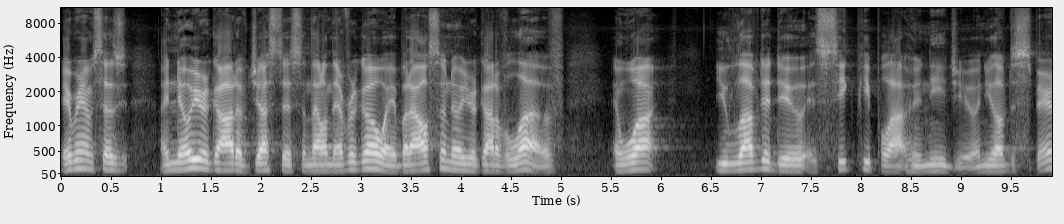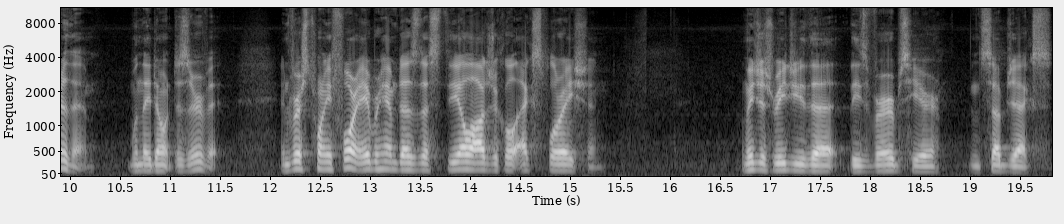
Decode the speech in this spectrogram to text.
Abraham says, I know you're a God of justice and that'll never go away, but I also know you're a God of love. And what you love to do is seek people out who need you, and you love to spare them when they don't deserve it. In verse 24, Abraham does this theological exploration. Let me just read you the, these verbs here and subjects.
